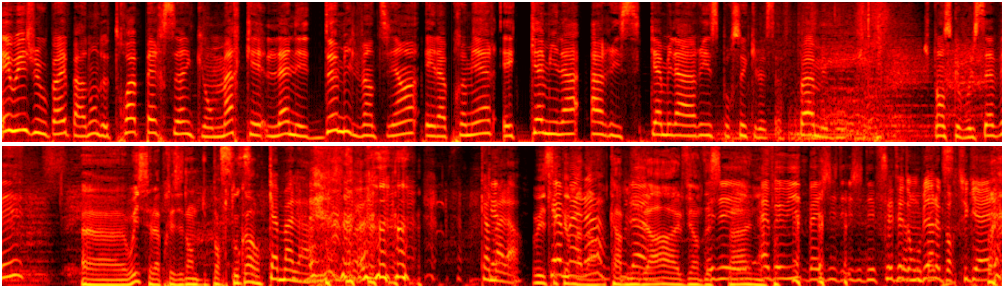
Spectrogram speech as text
Et oui, je vais vous parler pardon de trois personnes qui ont marqué l'année 2021 et la première est Camilla Harris. Camilla Harris pour ceux qui le savent pas, mais bon, je, je pense que vous le savez. Euh, oui, c'est la présidente du Portugal. Kamala. Kamala. Oui, c'est Kamala, Kamala. Camilla, elle vient d'Espagne. Ah bah oui, bah j'ai j'ai des C'était donc bien le. Portugal.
